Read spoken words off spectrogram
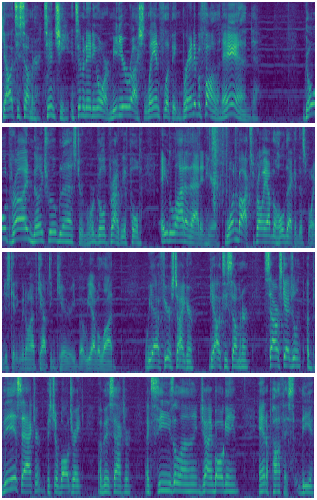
Galaxy Summoner, Tenchi, Intimidating Ore, Meteor Rush, Land Flipping, Branded Befallen, and Gold Pride Nitro Blaster. More Gold Pride. We have pulled a lot of that in here. One box. We probably have the whole deck at this point. Just kidding. We don't have Captain Carrie, but we have a lot. We have Fierce Tiger, Galaxy Summoner, Sour Scheduling, Abyss Actor, Bystial Baldrake, Abyss Actor, Exceeds Line, Giant Ball Game, and Apophis, the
